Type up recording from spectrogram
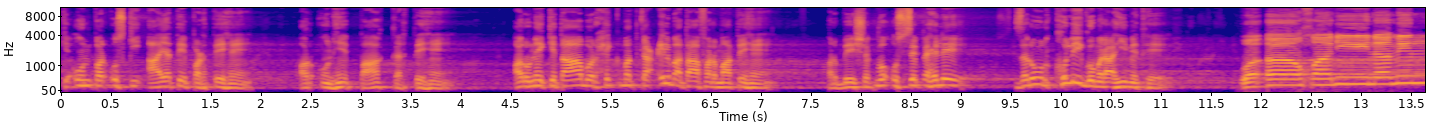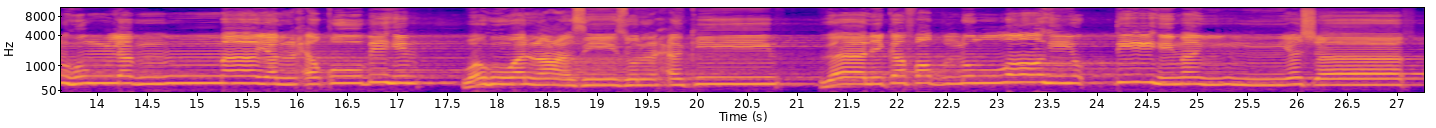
کہ ان پر اس کی آیتیں پڑھتے ہیں اور انہیں پاک کرتے ہیں اور انہیں کتاب اور حکمت کا علم عطا فرماتے ہیں اور بے شک وہ اس سے پہلے ضرور کھلی گمراہی میں تھے۔ وآخرین منهم لما يلحقوا بهم وهو العزيز الحكيم ذلك فضل الله يؤتيه من يشاء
